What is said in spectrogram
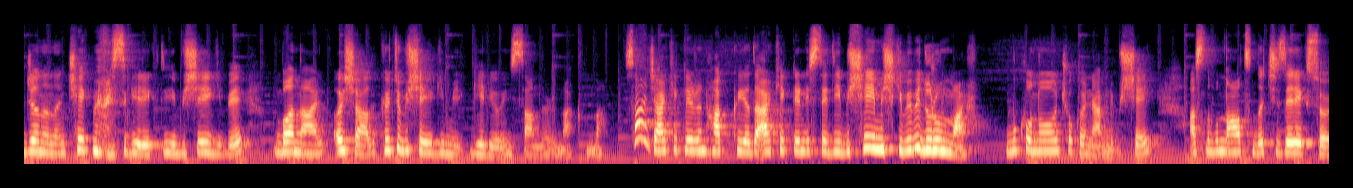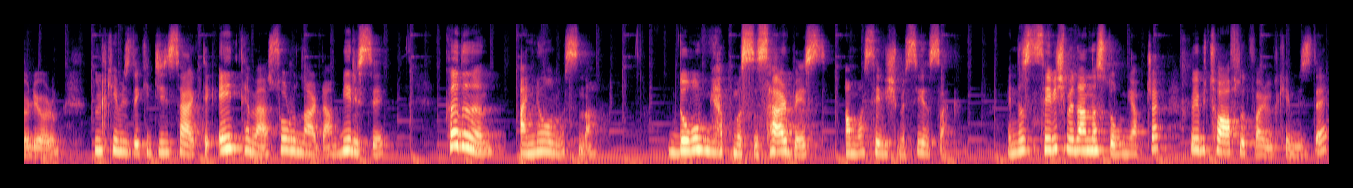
canının çekmemesi gerektiği bir şey gibi banal, aşağılık, kötü bir şey gibi geliyor insanların aklına. Sadece erkeklerin hakkı ya da erkeklerin istediği bir şeymiş gibi bir durum var. Bu konu çok önemli bir şey. Aslında bunun altında çizerek söylüyorum. Ülkemizdeki cinsellikteki en temel sorunlardan birisi kadının anne olmasına, doğum yapması serbest ama sevişmesi yasak. E nasıl sevişmeden nasıl doğum yapacak? Böyle bir tuhaflık var ülkemizde.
